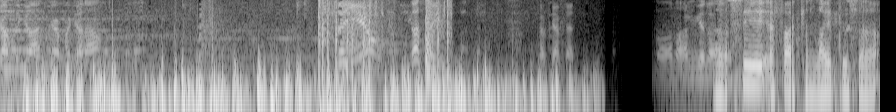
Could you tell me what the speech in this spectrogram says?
Grab the gun. Grab my gun out. Is that you? That's not you. Okay, I'm dead. Hold on, I'm gonna. Let's see if I can light this up.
